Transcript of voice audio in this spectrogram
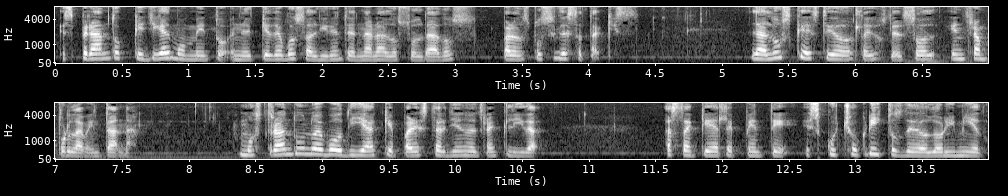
esperando que llegue el momento en el que debo salir a entrenar a los soldados para los posibles ataques. La luz que estira los rayos del sol entran por la ventana, mostrando un nuevo día que parece estar lleno de tranquilidad, hasta que de repente escucho gritos de dolor y miedo.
